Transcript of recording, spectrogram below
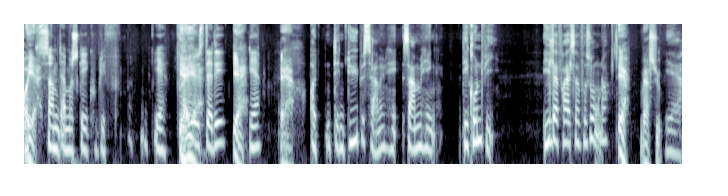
Oh ja. Som der måske kunne blive ja, Ja, ja. forløst af det. Ja, Ja. ja, Og den dybe sammenhæng, sammenhæng det er Grundtvig. Hilda Frelser og Forsoner. ja, vær syv. Ja.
